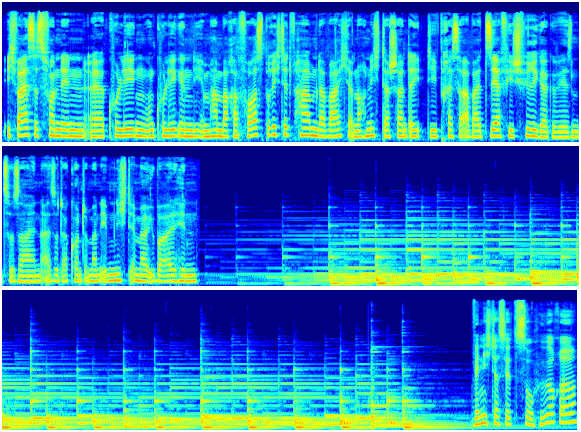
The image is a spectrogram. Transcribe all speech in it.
Ich weiß es von den äh, Kollegen und Kolleginnen, die im Hambacher Forst berichtet haben. Da war ich ja noch nicht. Da scheint die Pressearbeit sehr viel schwieriger gewesen zu sein. Also da konnte man eben nicht immer überall hin. Wenn ich das jetzt so höre,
